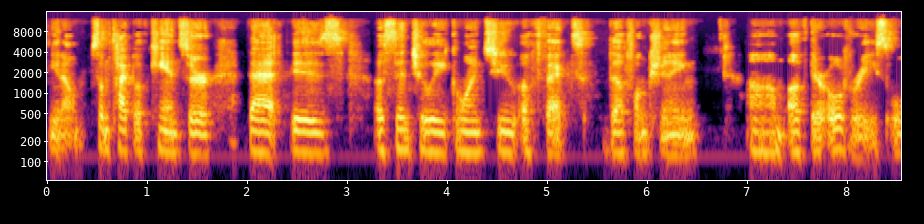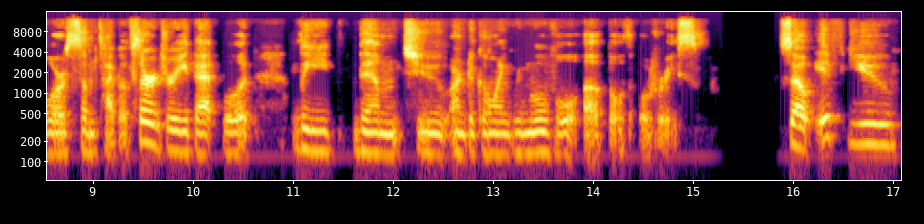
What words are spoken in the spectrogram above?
you know some type of cancer that is essentially going to affect the functioning um, of their ovaries or some type of surgery that would lead them to undergoing removal of both ovaries. So if you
